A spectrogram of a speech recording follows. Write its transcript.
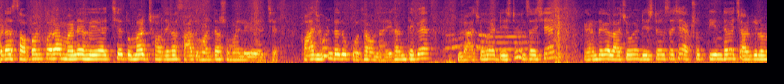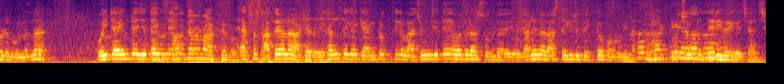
এটা সফর করা মানে হয়ে যাচ্ছে তোমার ছ থেকে সাত ঘণ্টা সময় লেগে যাচ্ছে। পাঁচ ঘণ্টা তো কোথাও না। এখান থেকে লাচুংয়ের ডিস্টেন্স আছে এখান থেকে লাচুংয়ের ডিস্টেন্স আছে একশো তিন থেকে চার কিলোমিটার বলল না? ওই টাইমটা যেতেই মানে আমাদের একশো সাতেরো না আঠেরো। এখান থেকে গ্যাংটক থেকে লাচুং যেতেই আমাদের আর সন্ধ্যা হয়ে যাবে। জানি না রাস্তায় কিছু দেখতেও পাবো কিনা। প্রচণ্ড দেরি হয়ে গেছে আজ।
